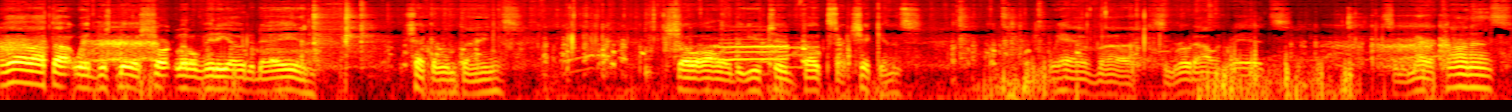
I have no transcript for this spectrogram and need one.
Well, I thought we'd just do a short little video today and check on things. Show all of the YouTube folks our chickens. We have uh, some Rhode Island Reds, some Americanas,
